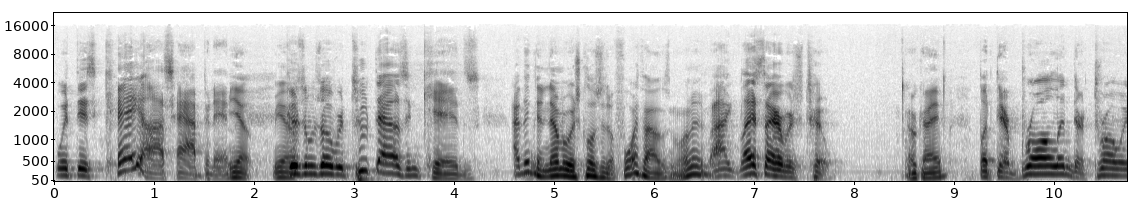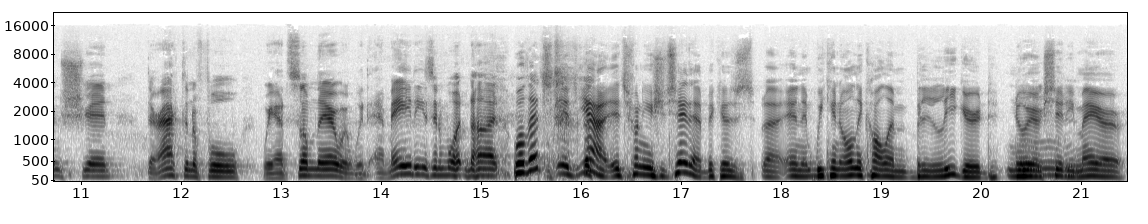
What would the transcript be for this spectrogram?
with this chaos happening. Yeah, yeah. Because it was over two thousand kids I think the number was closer to four thousand, wasn't it? I, last I heard was two. Okay. But they're brawling, they're throwing shit, they're acting a fool. We had some there with, with M80s and whatnot. Well, that's it, yeah. It's funny you should say that because, uh, and we can only call him beleaguered. New York City Mayor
